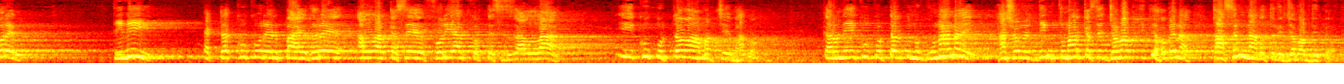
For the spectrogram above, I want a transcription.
করেন তিনি একটা কুকুরের পায়ে ধরে আল্লাহর কাছে ফরিয়াদ করতেছে যে, আল্লাহ, এই কুকুরটাও আমার চেয়ে ভালো। কারণ এই কুকুরটার কোনো গুণা নাই। হাসরের দিন তোমার কাছে জবাব দিতে হবে না। কাসেম নানতবির জবাব দিতে হবে।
